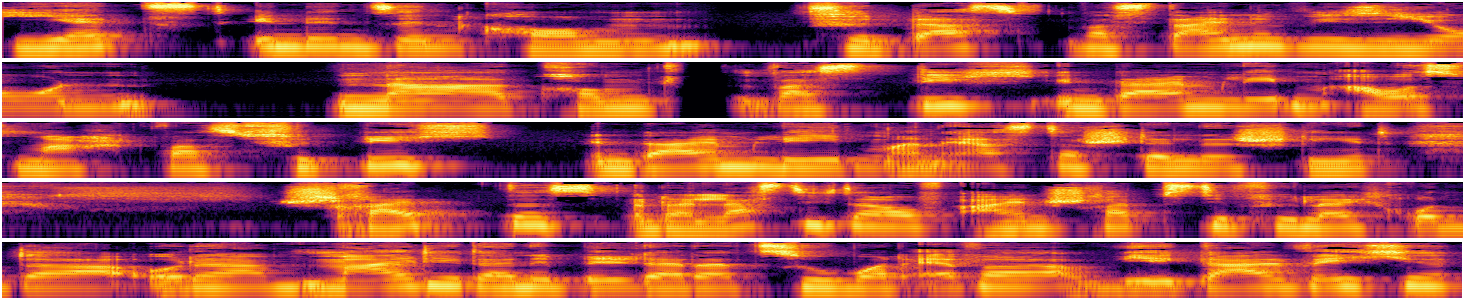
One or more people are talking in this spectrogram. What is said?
jetzt in den Sinn kommen für das, was deine Vision nahe kommt, was dich in deinem Leben ausmacht, was für dich in deinem Leben an erster Stelle steht schreib das oder lass dich darauf ein, schreib es dir vielleicht runter oder mal dir deine Bilder dazu, whatever, wie egal welche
